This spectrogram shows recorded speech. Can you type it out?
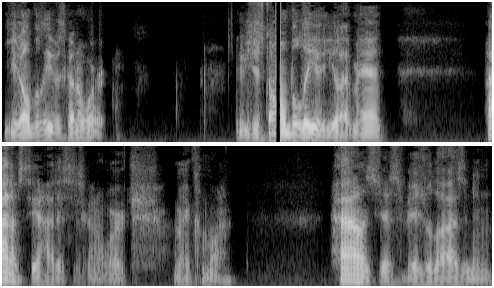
you don't believe it's going to work. You just don't believe it. You're like, man, I don't see how this is going to work. I mean, come on. How is just visualizing and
